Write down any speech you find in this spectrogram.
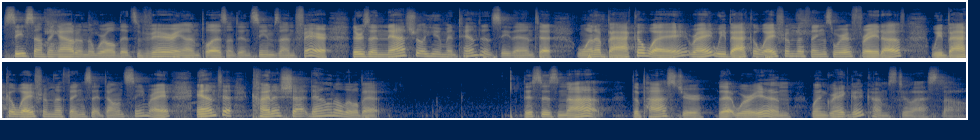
see something out in the world that's very unpleasant and seems unfair, there's a natural human tendency then to want to back away, right? We back away from the things we're afraid of, we back away from the things that don't seem right, and to kind of shut down a little bit. This is not the posture that we're in when great good comes to us, though.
